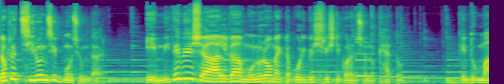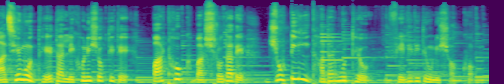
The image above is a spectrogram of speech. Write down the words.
ডক্টর চিরঞ্জীব মজুমদার। এমনিতে বেশ আলগা, মনোরম একটা পরিবেশ সৃষ্টি করার জন্য খ্যাত। কিন্তু মাঝে মধ্যে তার লেখনী শক্তিতে পাঠক বা শ্রোতাদের জটিল ধাঁধার মধ্যেও ফেলে দিতে উনি সক্ষম।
